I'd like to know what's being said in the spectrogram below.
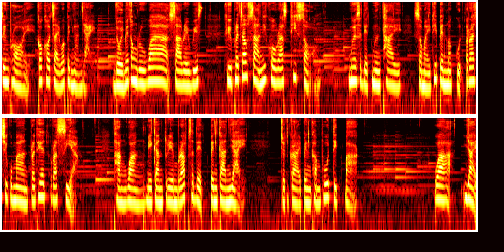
ซึ่งพลอยก็เข้าใจว่าเป็นงานใหญ่ โดยไม่ต้องรู้ว่าซาเรวิส คือพระเจ้าซานิโคลัสที่สอง เมื่อเสด็จเมืองไทย สมัยที่เป็นมกุฎราชกุมารประเทศรัสเซีย ทางวังมีการเตรียมรับเสด็จเป็นการใหญ่ จนกลายเป็นคำพูดติดปาก ว่าใหญ่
